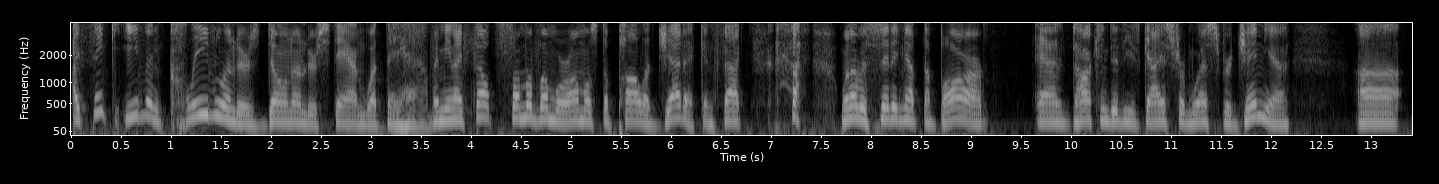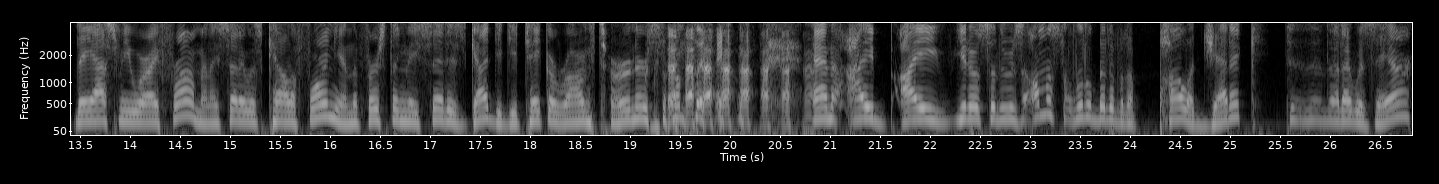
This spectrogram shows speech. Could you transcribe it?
I think even Clevelanders don't understand what they have. I mean, I felt some of them were almost apologetic. In fact, when I was sitting at the bar and talking to these guys from West Virginia, uh, they asked me where I from, and I said I was California. And the first thing they said is, "God, did you take a wrong turn or something?" and I, I, you know, so there was almost a little bit of an apologetic to, that I was there.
